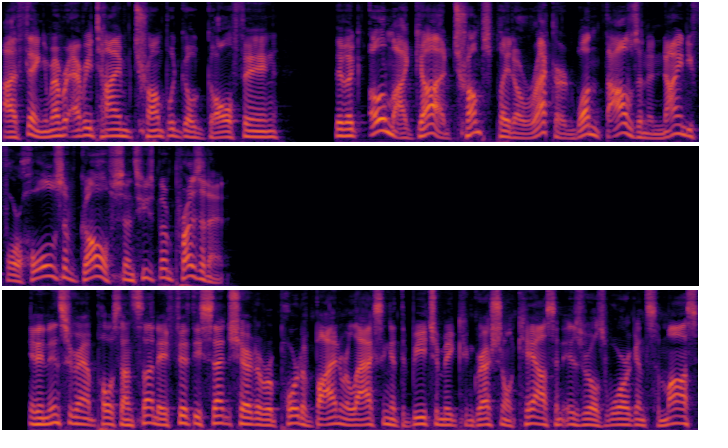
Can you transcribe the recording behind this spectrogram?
uh, thing. Remember, every time Trump would go golfing, they're like, oh my God, Trump's played a record 1,094 holes of golf since he's been president. In an Instagram post on Sunday, 50 Cent shared a report of Biden relaxing at the beach amid congressional chaos in Israel's war against Hamas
